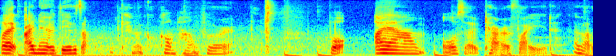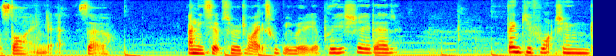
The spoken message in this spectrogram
like I know the exact chemical compound for it but I am also terrified about starting it so any tips or advice would be really appreciated. Thank you for watching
